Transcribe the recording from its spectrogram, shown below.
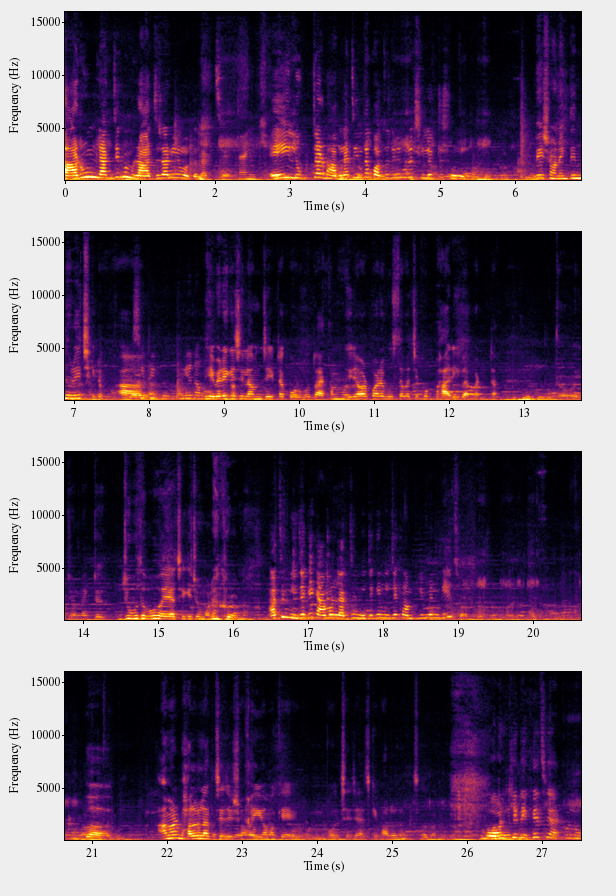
দারুণ লাগছে একদম রাজরানীর মতো লাগছে। এই লুকটার ভাবনা চিন্তা কতদিন ধরে ছিল একটু শুনি। বেশ অনেক দিন ধরেই ছিল। ভেবে রেখেছিলাম যে এটা করব তো এখন হয়ে যাওয়ার পরে বুঝতে পারছি খুব ভারী ব্যাপারটা। তো ওই জন্য একটু যুবতবু হয়ে আছে কিছু মনে করো না। আচ্ছা নিজেকে কেমন লাগছে? নিজেকে নিজে কমপ্লিমেন্ট দিয়েছ? আমার ভালো লাগছে যে সবাই আমাকে বলছে যে আজকে ভালো লাগছে। বর কি দেখেছে এখনও?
